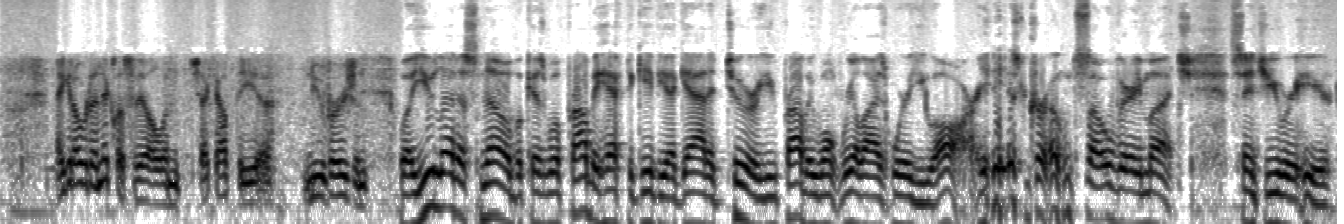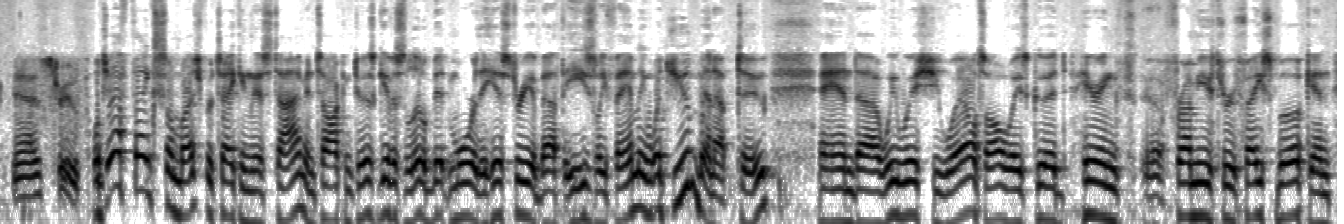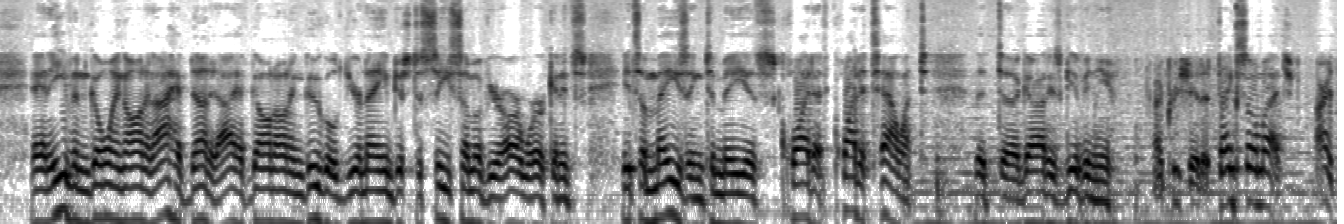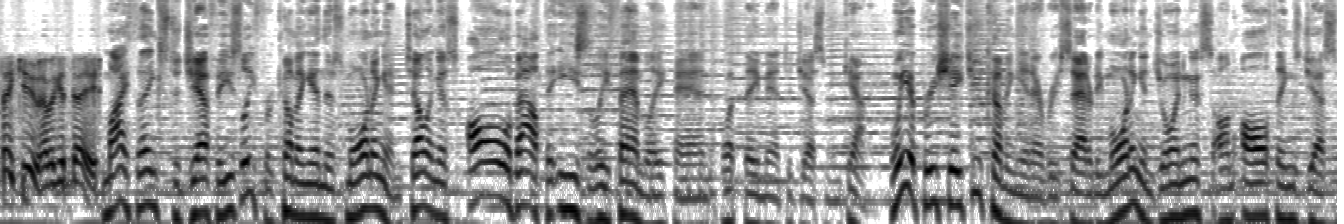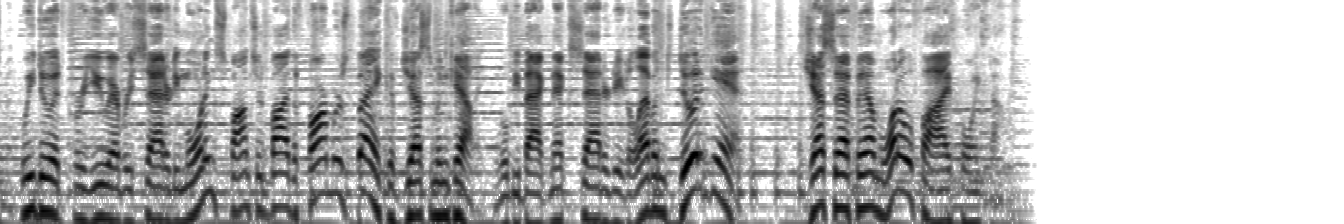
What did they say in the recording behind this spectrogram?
make it over to Nicholasville and check out the uh, new version. Well, you let us know because we'll probably have to give you a guided tour. You probably won't realize where you are. It has grown so very much since you were here. Yeah, it's true. Well, Jeff, thanks so much for taking this time and talking to us. Give us a little bit more of the history about the Easley family, what you've been up to, and uh, we wish you well. It's always good hearing uh, from you through Facebook and and even going on. And I have done it. I have gone on and Googled your name just to see some of your artwork, and it's it's amazing to me. It's quite a quite a talent that uh, God has given you. I appreciate it. Thanks so much. All right, thank you. Have a good day. My thanks to Jeff Easley for coming in this morning and telling us all about the Easley family and what they meant to Jessamine County. We appreciate you coming in every Saturday morning and joining us on All Things Jessamine. We do it for you every Saturday morning, sponsored by the Farmers Bank of Jessamine County. We'll be back next Saturday at 11 to do it again. Jess FM 105.9.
